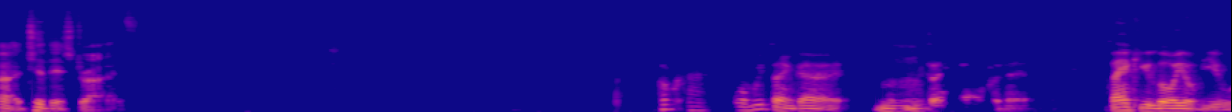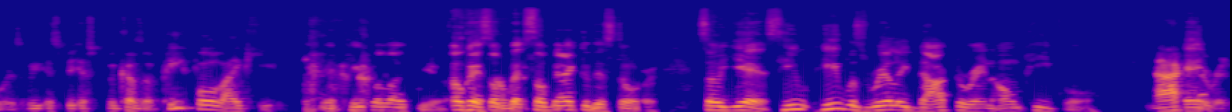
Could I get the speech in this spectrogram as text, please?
uh, to this drive. Okay. Well, we thank God. Mhm. We thank God for that. Thank you, loyal viewers. We, it's, it's because of people like you. Yeah, people like you. Okay, so so back to this story. So yes, he he was really doctoring on people, Doctorate.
